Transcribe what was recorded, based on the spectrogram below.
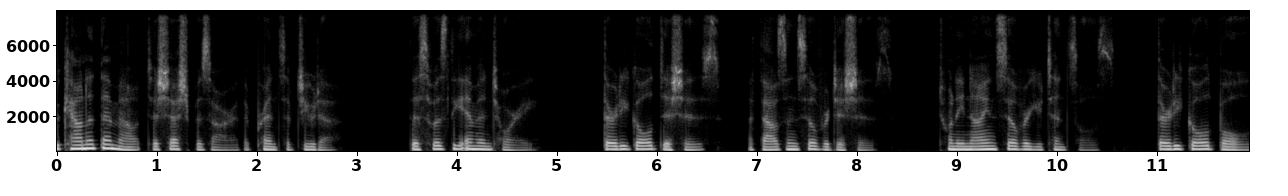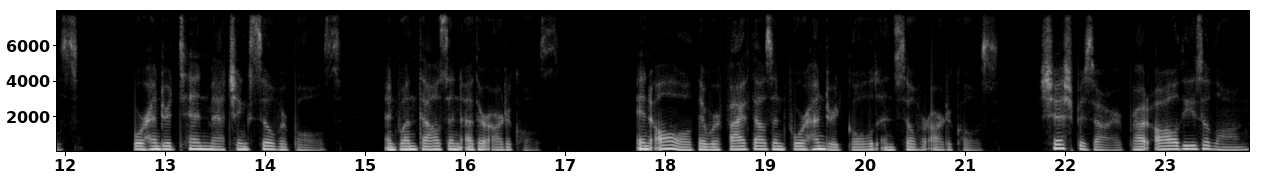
who counted them out to Sheshbazzar, the prince of Judah. This was the inventory thirty gold dishes, a thousand silver dishes, twenty nine silver utensils, thirty gold bowls, four hundred ten matching silver bowls, and one thousand other articles. In all, there were five thousand four hundred gold and silver articles. Sheshbazzar brought all these along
